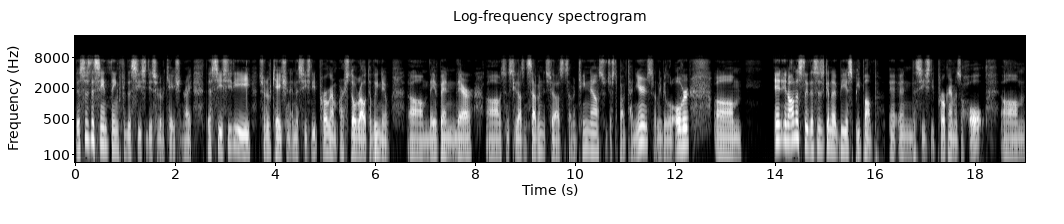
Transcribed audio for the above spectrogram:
this is the same thing for the CCDE certification, right? The CCDE certification and the CCDE program are still relatively new. Um, they've been there uh, since 2007. It's 2017 now, so just about 10 years, or maybe a little over. Um, and, and honestly, this is going to be a speed bump in, the CCDE program as a whole um,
